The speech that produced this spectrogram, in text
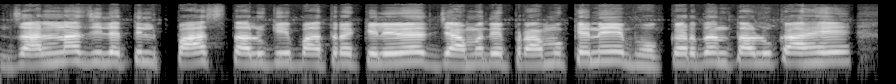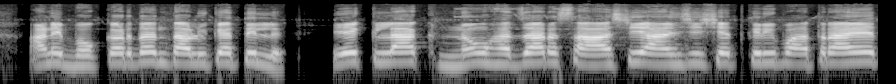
जालना जिल्ह्यातील पाच तालुके पात्र केलेले आहेत ज्यामध्ये प्रामुख्याने भोकरदन तालुका आहे आणि भोकरदन तालुक्यातील एक लाख नऊ हजार सहाशे ऐंशी शेतकरी पात्र आहेत.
